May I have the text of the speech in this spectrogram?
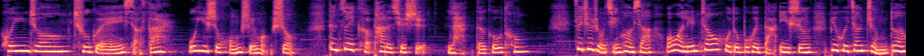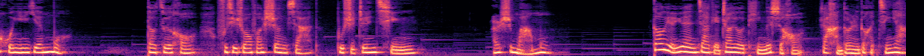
婚姻中出轨小三儿无疑是洪水猛兽，但最可怕的却是懒得沟通。在这种情况下，往往连招呼都不会打一声，便会将整段婚姻淹没。到最后，夫妻双方剩下的不是真情，而是麻木。高圆圆嫁给赵又廷的时候，让很多人都很惊讶：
